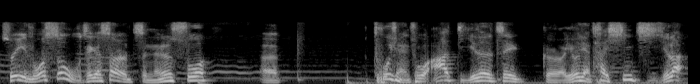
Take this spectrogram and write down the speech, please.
所以罗斯五这个事儿只能说，呃，凸显出阿迪的这个有点太心急了。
